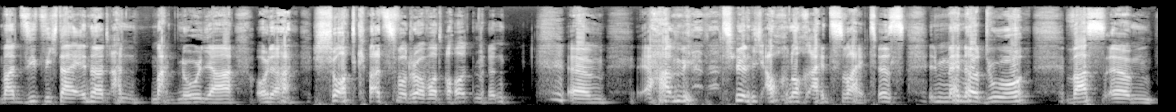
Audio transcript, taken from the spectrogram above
man sieht sich da erinnert an Magnolia oder Shortcuts von Robert Altman ähm, haben wir natürlich auch noch ein zweites Männerduo, was ähm,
